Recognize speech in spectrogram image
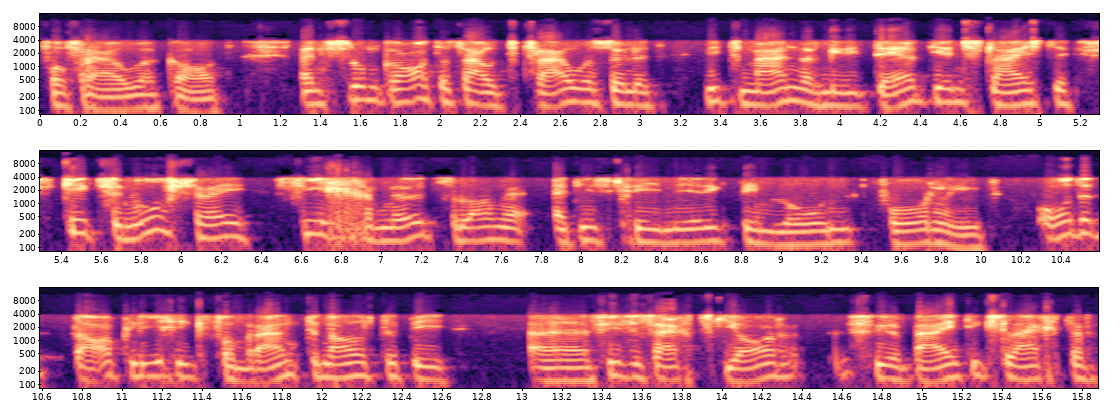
von Frauen geht. Wenn es darum geht, dass auch die Frauen sollen mit Männern Militärdienst leisten, gibt es einen Aufschrei, sicher nicht, solange eine Diskriminierung beim Lohn vorliegt. Oder die Angleichung vom Rentenalter bei 65 äh, Jahre für beide Geschlechter.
